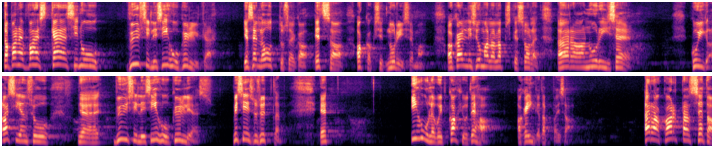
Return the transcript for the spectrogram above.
ta paneb vahest käe sinu füüsilise ihu külge ja selle ootusega, et sa hakkaksid nurisema. aga kallis jumala laps, kes sa oled, ära nurise. kui asi on su eh, füüsilise ihu küljes, mis Jeesus ütleb, et ihule võib kahju teha, aga hinge tappa ei saa ära karda seda,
